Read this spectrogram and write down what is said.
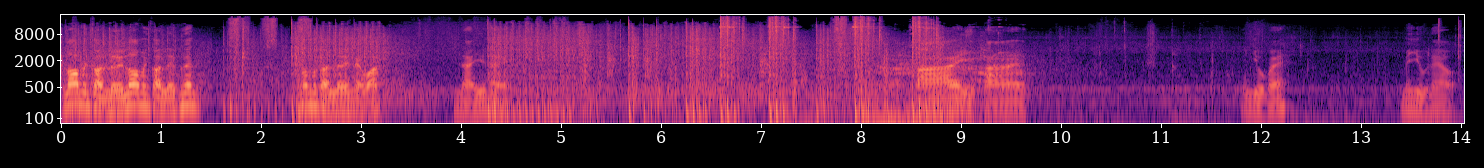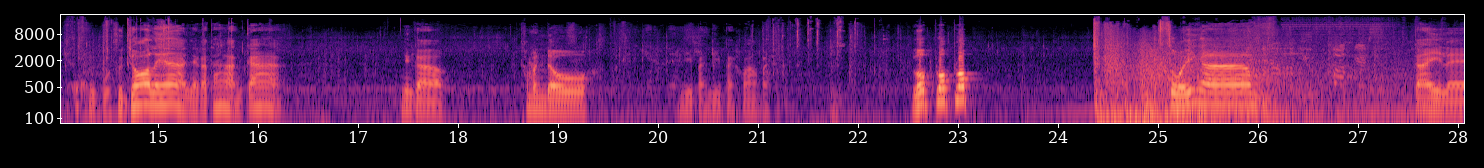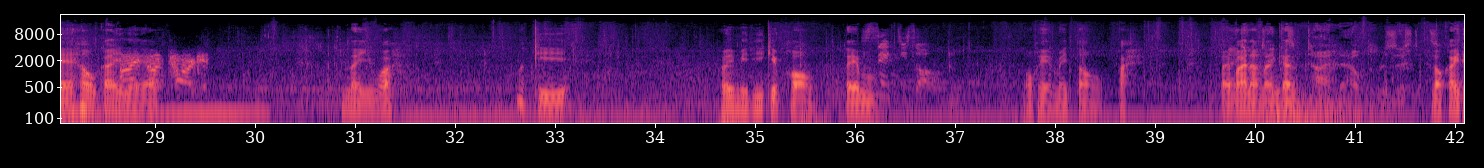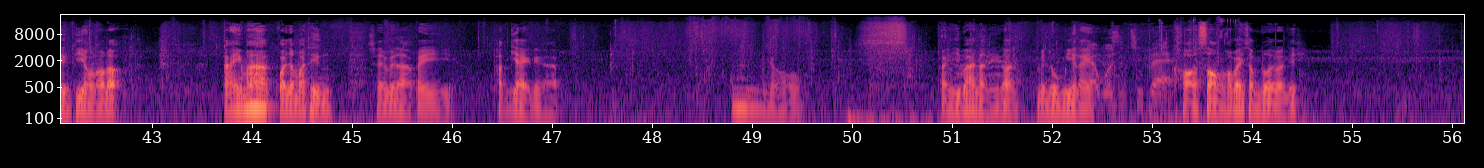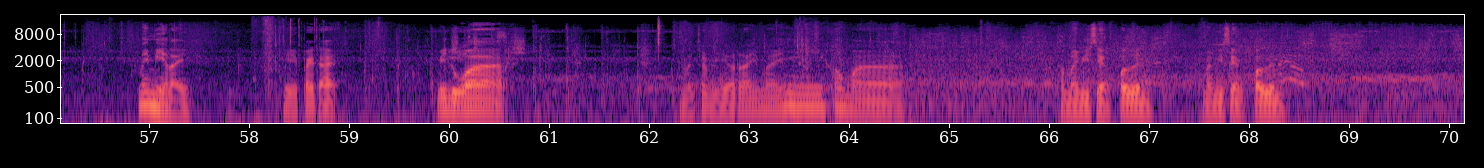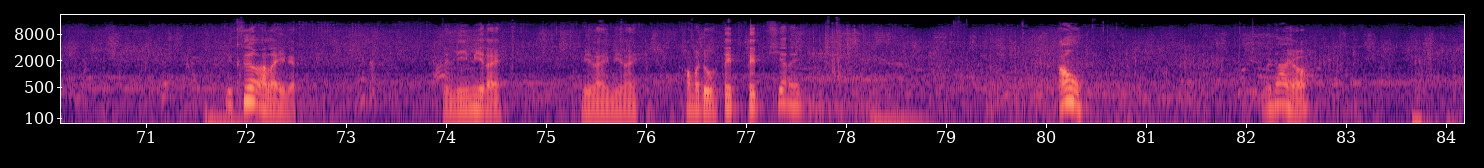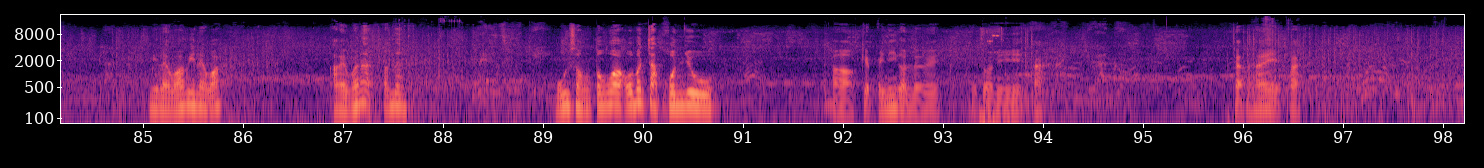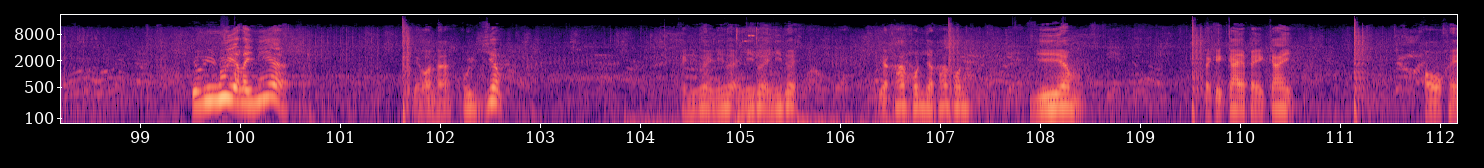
ล่อมันก่อนเลยล่อมันก่อนเลยเพื่อนล่อมันก่อนเลยไหนวะ ไหนอยู่ไหน ตาย ตายยังอยู่ไหม ไม่อยู่แล้ว โอ้โห สุดยอดเลยอะอย่างกับทหารกล้า อย่างกับคอมมานโด นี่ไป นี่ไปขว้างไป ลบลบลบสวยงาม ใกล้แล้วใกล้แล้ว ไหนวะ เมื่อกี้ เฮ้ย มีที่เก็บของเต็ม โอเคไม่ต้องไป ไปบ้านหลังนั้นกัน เราใกล้ถึงที่ของเราแล้ว ไกลมากกว่าจะมาถึง ใช้เวลาไปพักใหญ่เลยนะครับเดี๋ยวไปที่บ้านหลังนี้ก่อน ไม่รู้มีอะไร ขอส่องเข้าไปสำรวจก่อนดิ ไม่มีอะไรโอเคไปได้ ไม่รู้ว่า มันจะมีอะไรไหมเข้ามาทำไมมีเสียงปืนทำไมมีเสียงปืน นี่เครื่องอะไรเนี่ย ในนี้มีอะไร มีอะไร มีอะไร เข้ามาดูติดติดที่อะไร เอ้า ไม่ได้เหรอ มีอะไรวะ มีอะไรวะ อะไรวะน่ะแป๊บนึงอุ้ยสองตัว โอ้ มันจับคนอยู่ เออเก็บไอ้นี่ก่อนเลยไอตัวนี้อะจัดให้ไปอุ้ยอะไรเนี่ยเดี๋ยวก่อนนะอุ้ยเยี่ยมไอ้นี่ด้วยไอ้นี่ด้วยไอ้นี่ด้วยไอ้นี่ด้วยอย่าฆ่าคนอย่าฆ่าคน เยี่ยม ไปใกล้ๆไปใกล้โอเค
